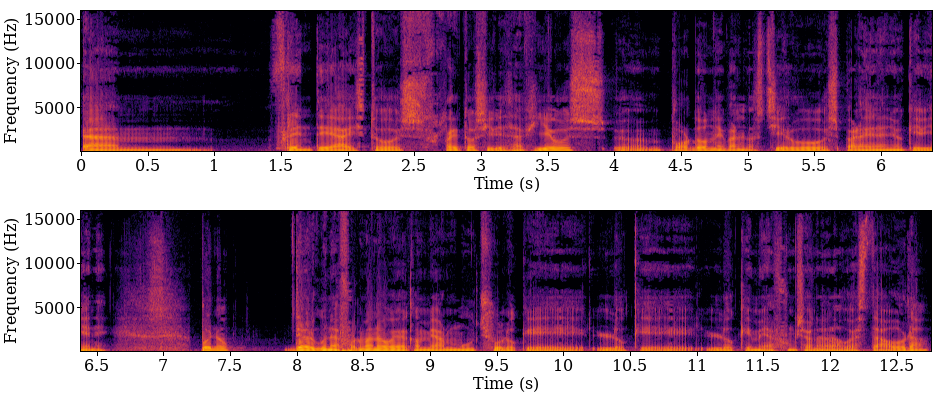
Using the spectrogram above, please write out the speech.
em, frente a estos retos y desafíos, em, ¿por dónde van los tiros para el año que viene? Bueno, de alguna forma no voy a cambiar mucho lo que, lo que, lo que me ha funcionado hasta ahora.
